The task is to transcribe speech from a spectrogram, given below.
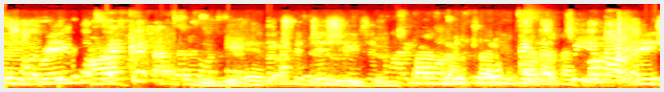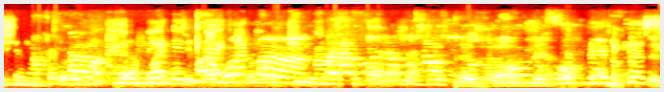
And break off the traditions of people. I decree and I declare, I embody life and the government, the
